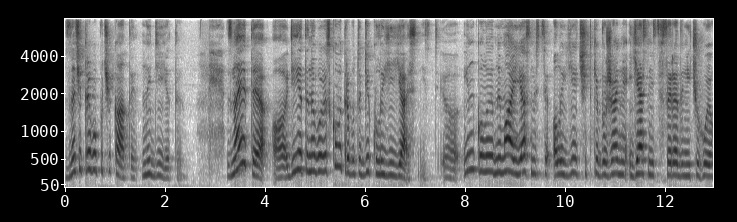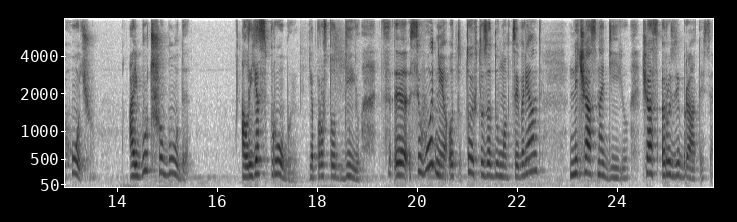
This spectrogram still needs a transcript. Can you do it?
Значить, треба почекати, не діяти. Знаєте, діяти не обов'язково треба тоді, коли є ясність. Е, Інколи немає ясності, але є чітке бажання, ясність всередині, чого я хочу. А й будь-що буде. Але я спробую, я просто от дію. Ц- е, Сьогодні, от той, хто задумав цей варіант, не час на дію, час розібратися.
